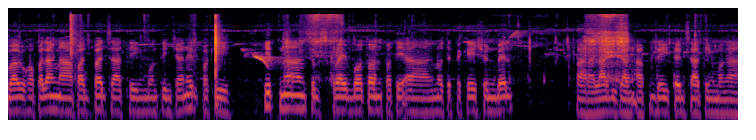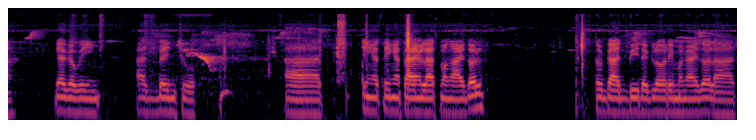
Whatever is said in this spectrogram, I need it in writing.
bago ka pa lang nakapadpad sa ating Munting channel, paki-hit na ang subscribe button pati ang notification bell para lagi kang updated sa ating mga gagawing adventure. At ingat-ingat tayong lahat mga idol. To God be the glory mga idol at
